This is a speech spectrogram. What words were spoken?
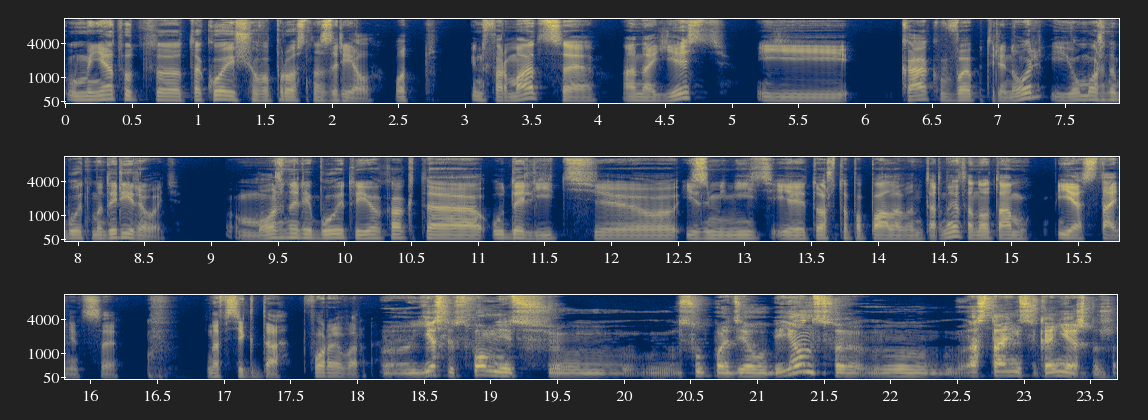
У меня тут э, такой еще вопрос назрел. Вот информация, она есть, и как в Web 3.0 ее можно будет модерировать? Можно ли будет ее как-то удалить, э, изменить, или то, что попало в интернет, оно там и останется навсегда, forever? Э, если вспомнить э, суд по делу Бейонса, останется, конечно же.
